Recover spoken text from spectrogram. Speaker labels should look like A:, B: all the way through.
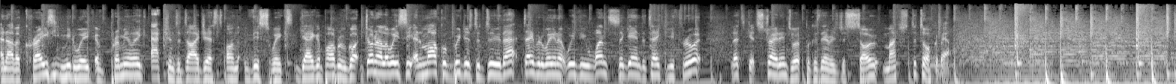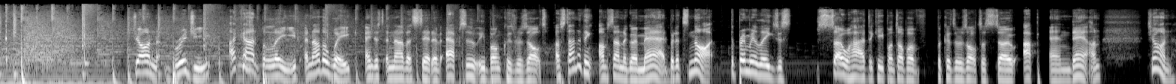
A: Another crazy midweek of Premier League action to digest on this week's Pod. We've got John Aloisi and Michael Bridges to do that. David Weiner with you once again to take you through it. Let's get straight into it because there is just so much to talk about. John Bridgie, I can't believe another week and just another set of absolutely bonkers results. I'm starting to think I'm starting to go mad, but it's not. The Premier League's just so hard to keep on top of because the results are so up and down. John,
